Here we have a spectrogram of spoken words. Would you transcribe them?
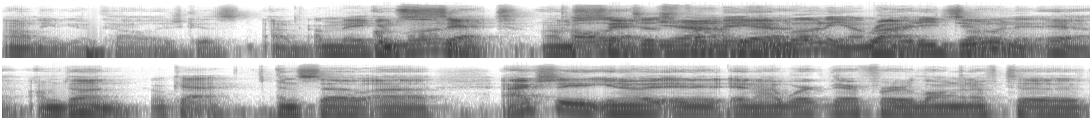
i don't need to go to college because I'm, I'm making I'm money. set i'm College set is Yeah. for making Yeah. money. I'm Right. already So, doing it. yeah i'm done Okay. and so uh actually you know and, and i worked there for long enough to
